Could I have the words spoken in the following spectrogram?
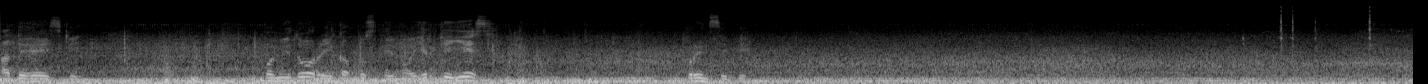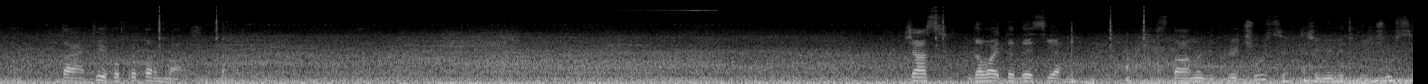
адигейський. Помідори і капустину. Огірки є. В принципі. Так, тихо притормаж. Зараз давайте десь я стану, відключуся чи не відключуся.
